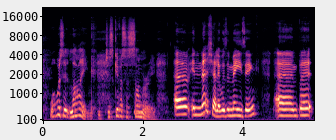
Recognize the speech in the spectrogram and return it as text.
what was it like? Just give us a summary. Um, in a nutshell, it was amazing. Um, but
